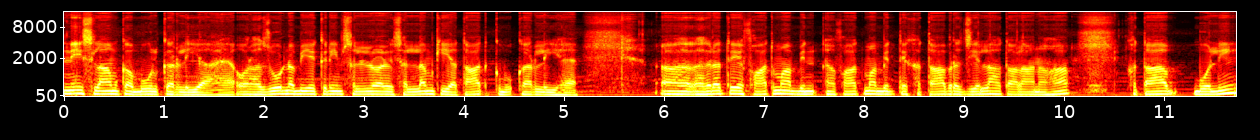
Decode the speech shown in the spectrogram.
نے اسلام قبول کر لیا ہے اور حضور نبی کریم صلی اللہ علیہ وسلم کی اطاعت کر لی ہے. حضرت فاطمہ بن، فاطمہ بنت خطاب رضی اللہ تعالیٰ عنہ خطاب بولی،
